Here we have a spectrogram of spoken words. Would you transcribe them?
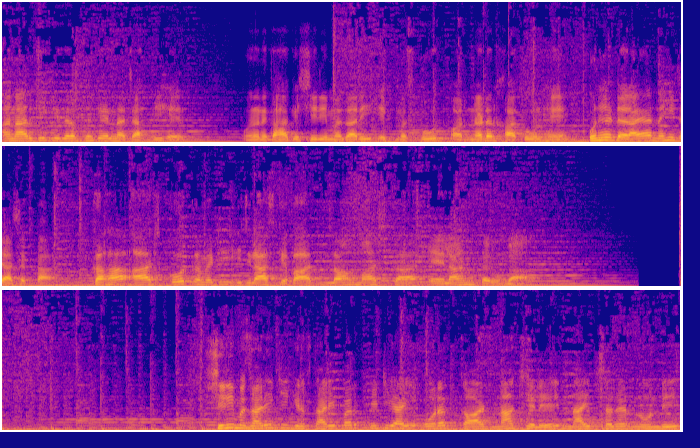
अनारकी की तरफ़ धकेलना चाहती है। उन्होंने कहा कि शीरी मजारी एक मज़बूत और नडर खातून हैं, उन्हें डराया नहीं जा सकता। कहा, आज कोर कमेटी इजलास के बाद लॉन्ग मार्च का ऐलान करूँगा। श्री मजारी की गिरफ्तारी पर पीटीआई औरत कार्ड ना खेले, नायब सदर नून लीग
